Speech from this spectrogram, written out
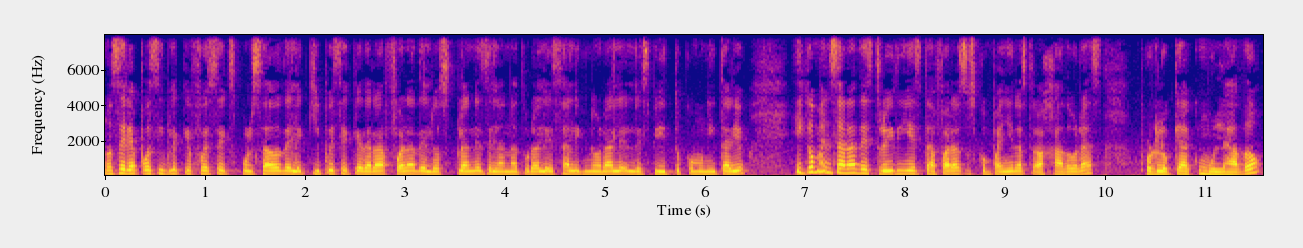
no sería posible que fuese expulsado del equipo y se quedara fuera de los planes de la naturaleza al ignorar el espíritu comunitario y comenzar a destruir y estafar a sus compañeras trabajadoras por lo que ha acumulado.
